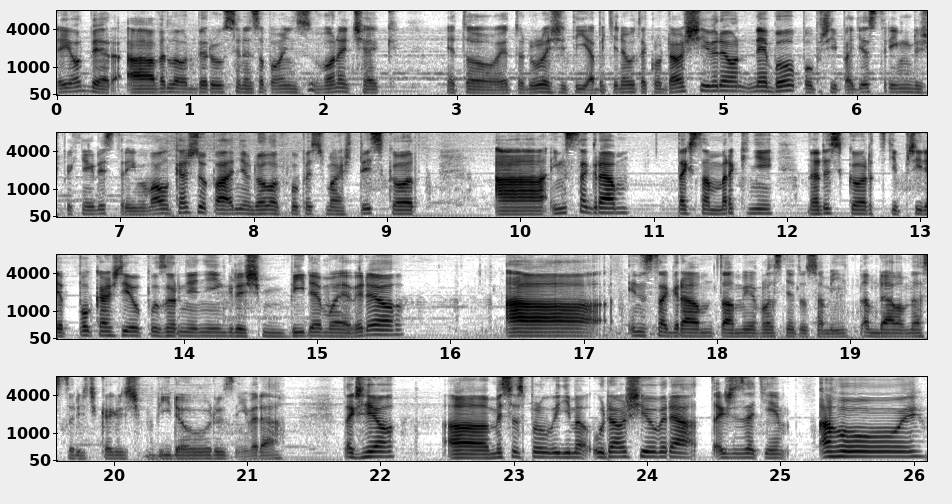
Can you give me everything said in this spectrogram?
dej odběr. A vedle odběru si nezapomeň zvoneček. Je to, je to důležitý, aby ti neuteklo další video, nebo po případě stream, když bych někdy streamoval. Každopádně dole v popisu máš Discord a Instagram, tak se tam mrkni, na Discord ti přijde po každé upozornění, když vyjde moje video. A Instagram, tam je vlastně to samý, tam dávám na storička, když vyjdou různý videa. Takže jo, uh, my se spolu uvidíme u dalšího videa, takže zatím ahoj!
